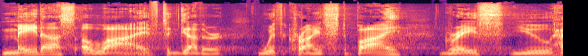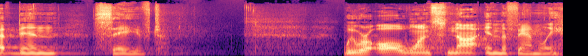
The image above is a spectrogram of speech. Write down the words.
made us alive together with Christ. By grace, you have been saved. We were all once not in the family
